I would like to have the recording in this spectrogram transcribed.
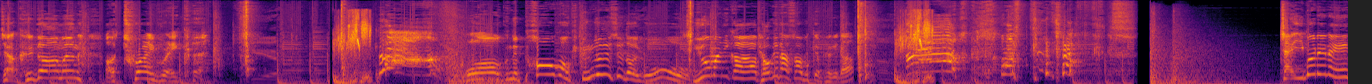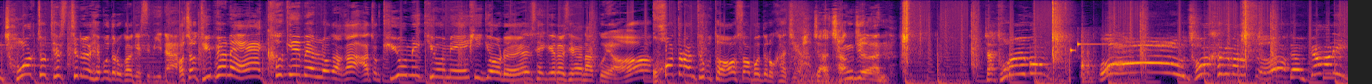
자, 그 다음은 어, 트라이 브레이크. 와, 근데 파워가 굉장히 세다 이거. 위험하니까 벽에다 쏴볼게요. 벽에다. 자 이번에는 정확도 테스트를 해보도록 하겠습니다. 어, 저 뒤편에 크기별로다가 아주 귀요미 귀요미 피규어를 3개를 세워놨고요. 쿼드란트부터 써보도록 하죠. 자 장전. 자 도라에몽! 오 정확하게 맞았어. 그 다음 뿅아리.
